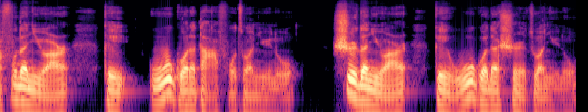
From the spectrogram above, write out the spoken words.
夫的女儿给吴国的大夫做女奴，士的女儿给吴国的士做女奴。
